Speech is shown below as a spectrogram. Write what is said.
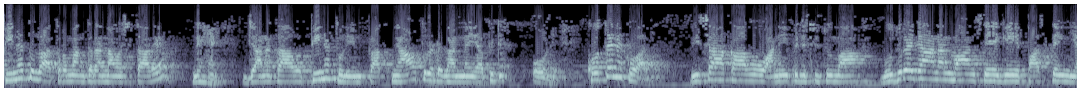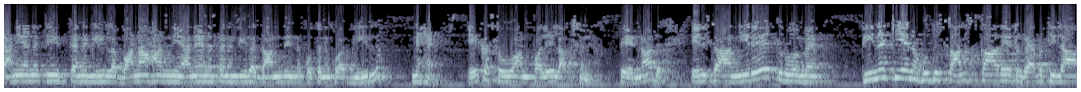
පින තුල අතරමං කරන්න අවස්ථාවක් නැහැ. ජනතාව පින තුලින් ප්‍රඥාව තුලට ගන්නයි අපිට ඕනේ. කොතැනකවත් විසාකාවෝ අනීපිරිසිතුමා බුදුරජාණන් වහන්සේගේ පස්සෙන් යණ යන තැන ගිහිල්ලා බණ අහන්නේ යණ යන තැන ගිහිල්ලා දන් දෙන්න කොතැනකවත් ගිහිල්ලා නැහැ. ඒක සෝවාන් ඵලයේ ලක්ෂණයක්. තේරෙනවද? ඒ නිසා නිරේතුරුවම පින කියන හුදු සංස්කාරයට රැවටිලා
